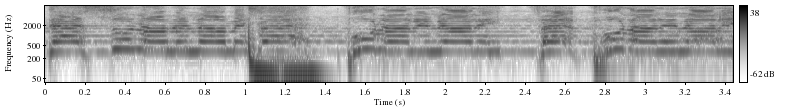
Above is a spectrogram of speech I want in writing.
that tsunami nami, fat punani nani, fat punani nani.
